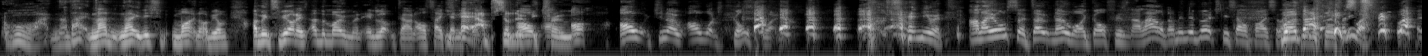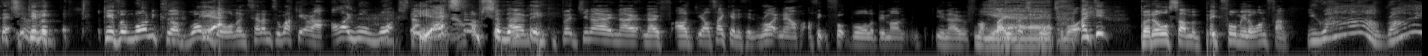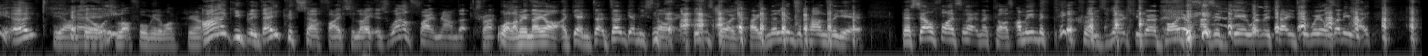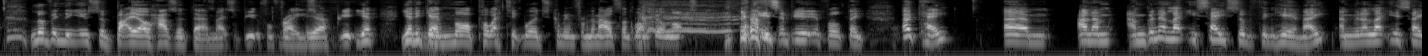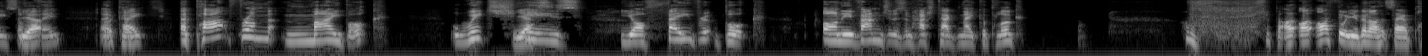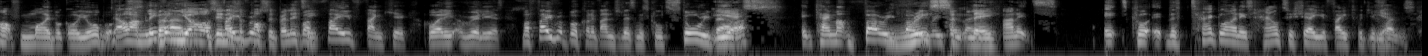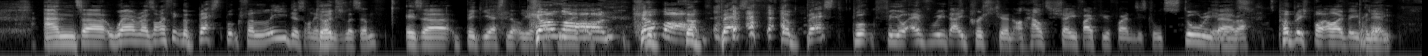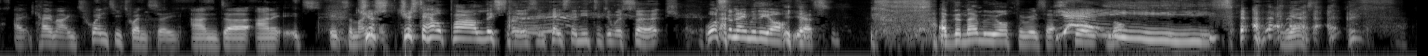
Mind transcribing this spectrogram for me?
Oh, no, that, no, no, this might not be on. I mean, to be honest, at the moment in lockdown, I'll take anything. Yeah, absolutely I'll, true. I'll, I'll, do you know, I'll watch golf right now. Genuine. And I also don't know why golf isn't allowed. I mean, they're virtually self isolated. well, that is anyway. true. Give them, give them one club, one Yeah. ball, and tell them to whack it around. I will watch that. yes, right absolutely. Um, but you know, no, no, I'll, I'll take anything. Right now, I think football would be my, you know, my Yeah. favourite sport to watch. I did. But also, I'm a big Formula One fan. You are right. Okay. Yeah, I do. I watch a lot of Formula One. Yeah. Arguably, they could self isolate as well, flying around that track. Well, I mean, they are. Again, don't, don't get me started. These guys are paid millions of pounds a year. They're self-isolating their cars. I mean, the pit crews virtually wear biohazard gear when they change the wheels anyway. Loving the use of biohazard there, mate. It's a beautiful phrase. Yeah. Yet, yet again, more poetic words coming from the mouth of one Phil Knox. it's a beautiful thing. Okay. Um, and I'm I'm going to let you say something here, mate. I'm going to let you say something. Okay. Okay. Apart from my book, which Yes. is your favourite book on evangelism, hashtag make a plug. I, I, I thought you were going to say apart from my book or your book. No, I'm leaving But, um, yours in as a possibility. My fave, thank you. Well, it really is. My favourite book on evangelism is called Story Bearer. Yes. It came out very, very Recently. recently, and it's it's called it, the tagline is how to share your faith with your Yeah. friends. And uh, whereas I think the best book for leaders on Good. evangelism is uh, Big Yes, Little Yes. Come on, come on. The best, the best book for your everyday Christian on how to share your faith with your friends is called Story Bearer. is. It's published by IVP. Brilliant. Uh, It came out in 2020, and uh, and it, it's it's amazing. just just to help our listeners in case they need to do a search. What's the name of the author? yes. Uh, the name of the author is uh, Yes. Yes.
